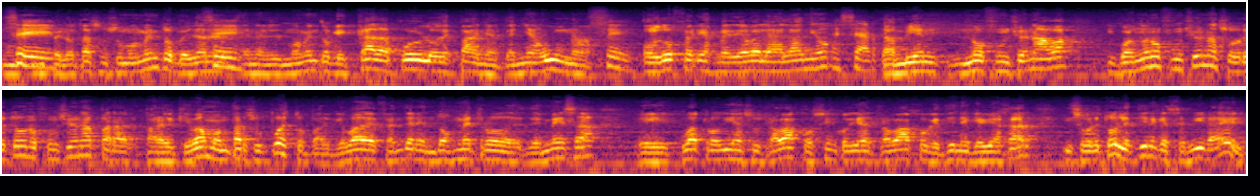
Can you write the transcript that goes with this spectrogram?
un, pelotazo en su momento, pero ya en, el, momento que cada pueblo de España tenía una o dos ferias medievales al año, también no funcionaba. Y cuando no funciona, sobre todo no funciona para, para, el que va a montar su puesto, para el que va a defender en dos metros de, mesa eh, cuatro días de su trabajo, cinco días de trabajo que tiene que viajar y sobre todo le tiene que servir a él,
